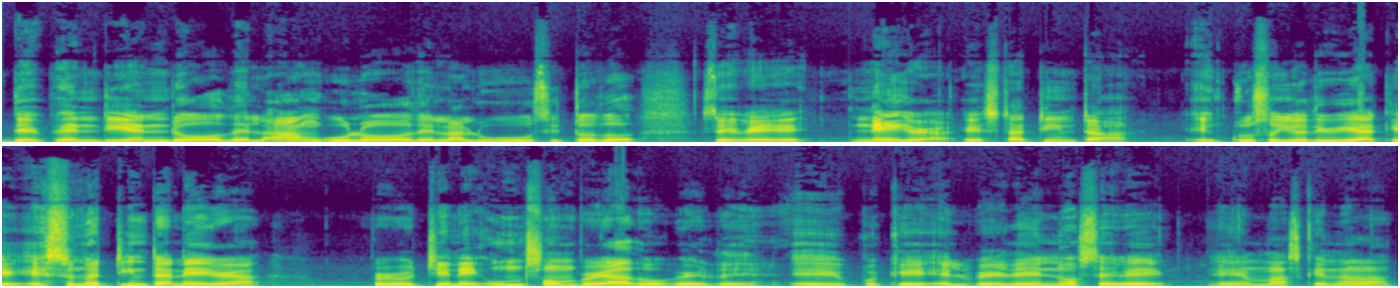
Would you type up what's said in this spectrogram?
Dependiendo del ángulo de la luz y todo, se ve negra esta tinta. Incluso yo diría que es una tinta negra, pero tiene un sombreado verde, eh, porque el verde no se ve eh, más que nada.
